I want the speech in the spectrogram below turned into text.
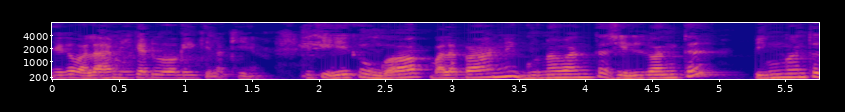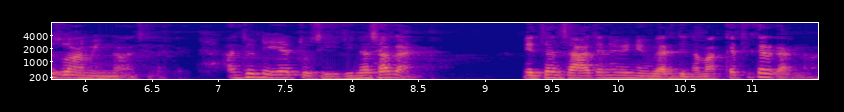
ඒක වලහමී කැඩුවා වගේ කියලා කියනවා. ඉතින් ඒක උඟාවක් බලපාන්නේ ගුණවන්ත, සිල්වන්ත, පින්වන්ත ස්වාමීන් වහන්සේලාට. අන්තිමට ඒත් සීදීනස ගන්න. එතෙන් සාධන වෙන්නේ වැරදි නමක් ඇති කර ගන්නවා.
